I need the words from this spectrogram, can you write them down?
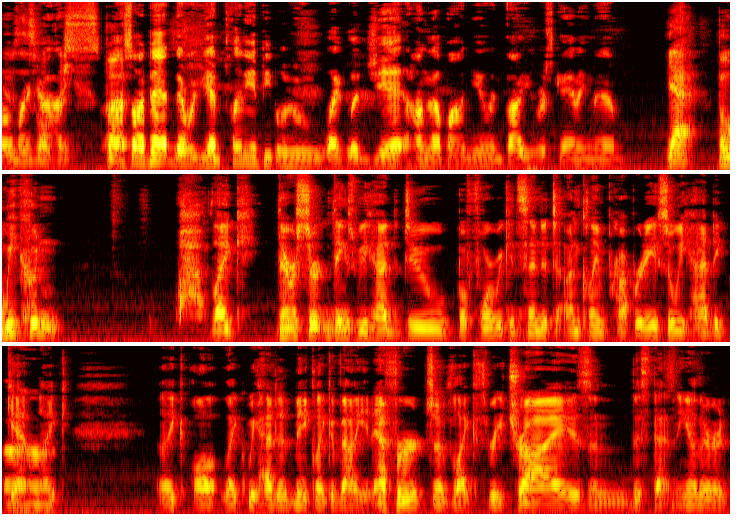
Oh my gosh! But- Uh, so I bet there were you had plenty of people who like legit hung up on you and thought you were scamming them. Yeah, but we couldn't. Like, there were certain things we had to do before we could send it to unclaimed property, so we had to get Uh-huh. like, like all like we had to make like a valiant effort of like three tries and this, that, and the other, and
